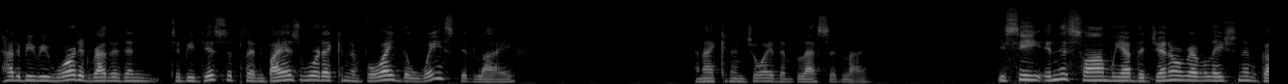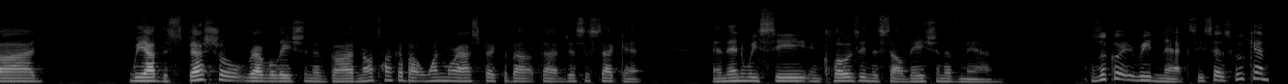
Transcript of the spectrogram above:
how to be rewarded rather than to be disciplined. By His Word, I can avoid the wasted life and I can enjoy the blessed life. You see, in this psalm, we have the general revelation of God, we have the special revelation of God, and I'll talk about one more aspect about that in just a second. And then we see, in closing, the salvation of man. Look what we read next. He says, Who can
